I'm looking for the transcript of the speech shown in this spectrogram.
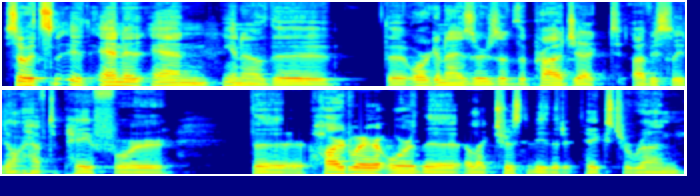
so it's it, and it, and you know the the organizers of the project obviously don't have to pay for the hardware or the electricity that it takes to run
